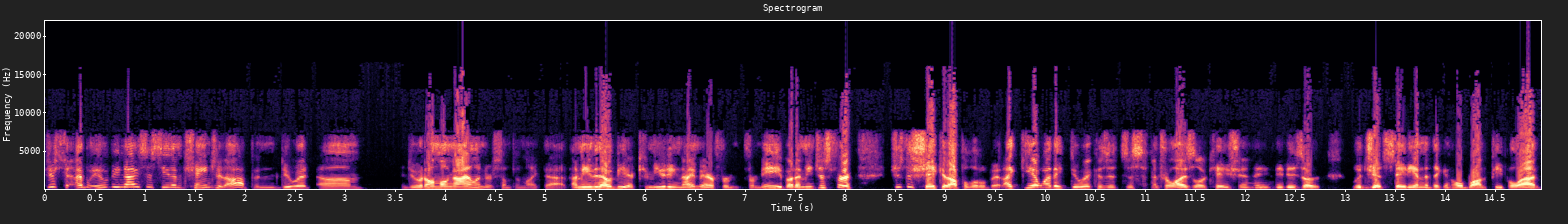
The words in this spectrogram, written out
just, it would be nice to see them change it up and do it, um, do it on Long Island or something like that. I mean, that would be a commuting nightmare for for me. But I mean, just for just to shake it up a little bit. I get why they do it because it's a centralized location and it is a legit stadium that they can hold a lot of people at.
